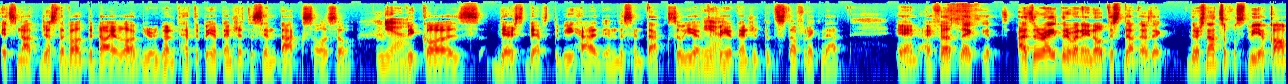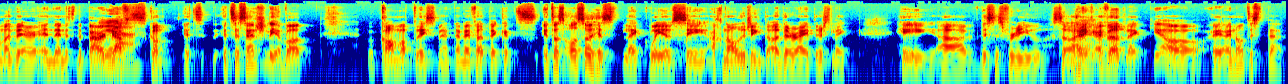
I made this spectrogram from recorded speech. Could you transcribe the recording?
It's not just about the dialogue. You're going to have to pay attention to syntax also, yeah because there's depth to be had in the syntax. So you have Yeah. to pay attention to stuff like that. And I felt like it as a writer when I noticed that I was like, there's not supposed to be a comma there, and then it's the paragraphs. com- It's it's essentially about comma placement, and I felt like it's it was also his like way of saying acknowledging to other writers like, hey, uh, this is for you. So I, Yeah. I felt like, yo, I, I noticed that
